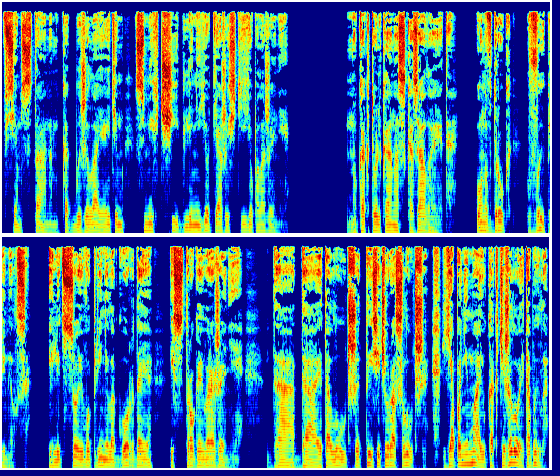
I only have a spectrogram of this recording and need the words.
всем станом, как бы желая этим смягчить для нее тяжесть ее положения. Но как только она сказала это, он вдруг выпрямился, и лицо его приняло гордое и строгое выражение. «Да, да, это лучше, тысячу раз лучше. Я понимаю, как тяжело это было»,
